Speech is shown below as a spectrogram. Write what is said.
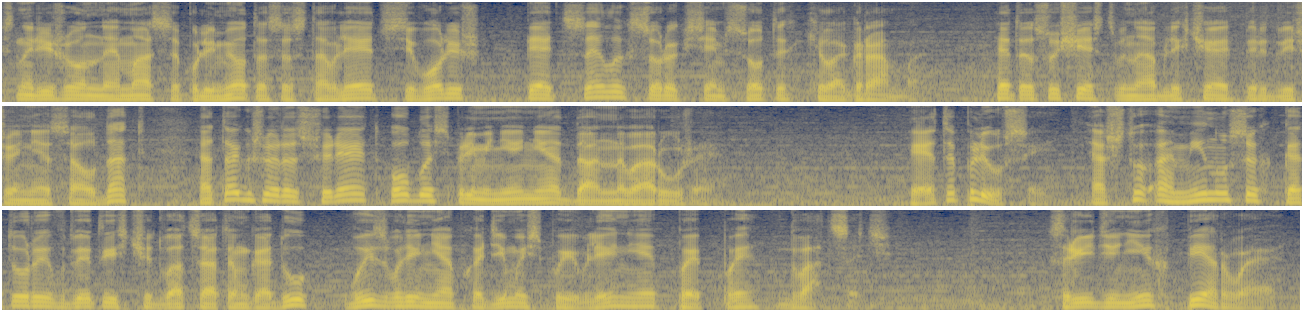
Снаряженная масса пулемета составляет всего лишь 5,47 килограмма. Это существенно облегчает передвижение солдат, а также расширяет область применения данного оружия. Это плюсы. А что о минусах, которые в 2020 году вызвали необходимость появления ПП-20? Среди них первое –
